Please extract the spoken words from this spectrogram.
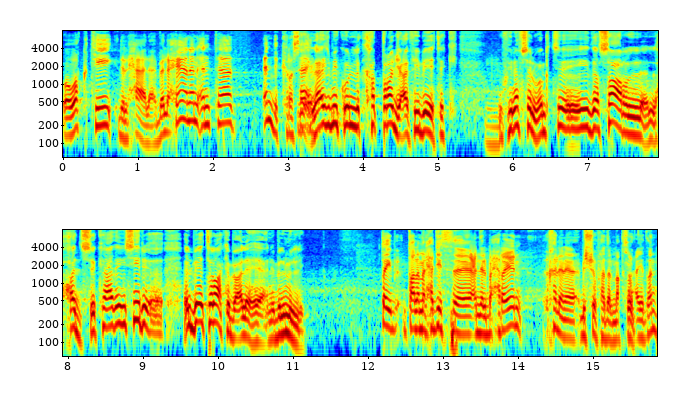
ووقتي للحالة بل أحيانا أنت عندك رسائل. لازم يكون لك خط رجعة في بيتك وفي نفس الوقت إذا صار الحدسك هذا يصير البيت راكب عليه يعني بالملي. طيب طالما الحديث عن البحرين خلينا بنشوف هذا المقطع أيضا.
